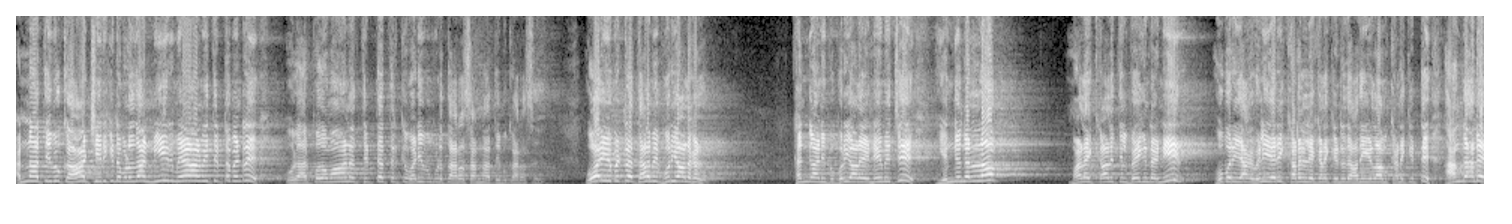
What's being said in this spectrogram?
அண்ணா திமுக ஆட்சி இருக்கின்ற பொழுதுதான் நீர் மேலாண்மை திட்டம் என்று ஒரு அற்புதமான திட்டத்திற்கு வடிவம் கொடுத்த அரசு அண்ணா திமுக அரசு. ஓய்வு பெற்ற தலைமை பொறியாளர்கள் கண்காணிப்பு பொறியாளரை நியமித்து எங்கெங்கெல்லாம் மழை காலத்தில் பெய்கின்ற நீர் உபரியாக வெளியேறி கடலில் கலக்கின்றது. அதையெல்லாம் கணக்கிட்டு அங்காண்டே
